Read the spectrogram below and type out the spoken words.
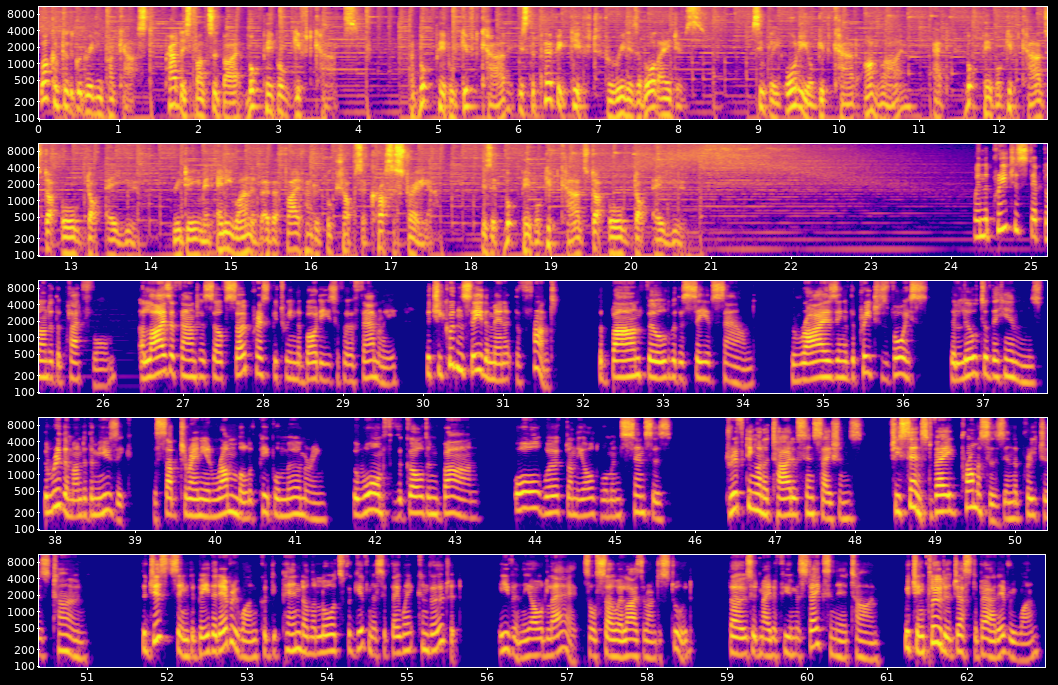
Welcome to the Good Reading Podcast, proudly sponsored by Book People Gift Cards. A Book People gift card is the perfect gift for readers of all ages. Simply order your gift card online at bookpeoplegiftcards.org.au. Redeem at any one of over 500 bookshops across Australia. Visit bookpeoplegiftcards.org.au. When the preachers stepped onto the platform, Eliza found herself so pressed between the bodies of her family that she couldn't see the men at the front. The barn filled with a sea of sound, the rising of the preacher's voice, the lilt of the hymns, the rhythm under the music, the subterranean rumble of people murmuring, the warmth of the golden barn, all worked on the old woman's senses. Drifting on a tide of sensations, she sensed vague promises in the preacher's tone. The gist seemed to be that everyone could depend on the Lord's forgiveness if they went converted, even the old lags, or so Eliza understood, those who'd made a few mistakes in their time, which included just about everyone.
